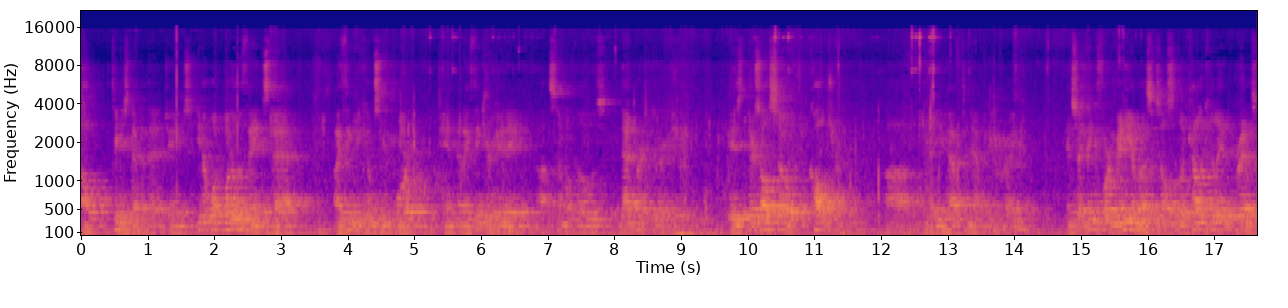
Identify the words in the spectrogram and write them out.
I'll take a step at that, James. You know, one, of the things that I think becomes important, and, and I think you're hitting on some of those, that particular issue, is there's also culture uh, that you have to navigate, right? And so I think for many of us is also the calculated risk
